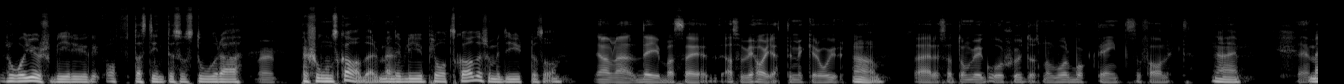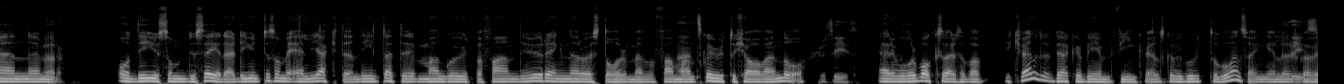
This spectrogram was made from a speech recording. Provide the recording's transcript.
rådjur så blir det ju oftast inte så stora Nej. personskador, men Nej. det blir ju plåtskador som är dyrt och så. Ja, men det är ju bara att säga, alltså vi har jättemycket rådjur. Ja, Så är det. Så att om vi går och skjuter oss någon vårbock, det är inte så farligt. nej. Det- Men, ehm, det. och det är ju som du säger där, det är ju inte som med älgjakten. Det är inte att det, man går ut, vad fan, nu regnar och är stormen, vad fan, Nej. man ska ut och tjava ändå. Precis. Är det vårbock så är det så bara, ikväll verkar det bli en fin kväll, ska vi gå ut och gå en sväng eller ska Precis.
